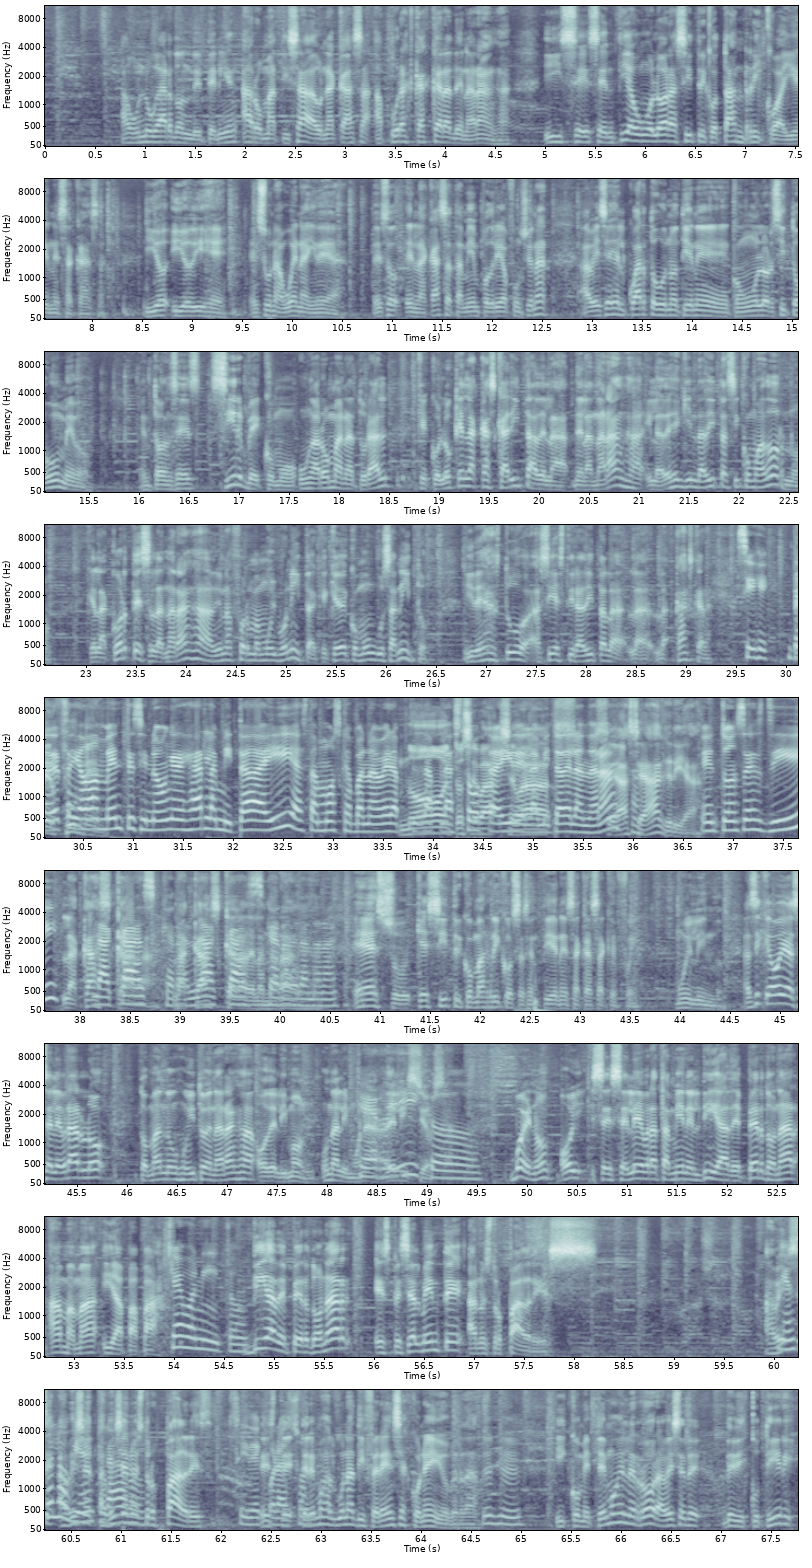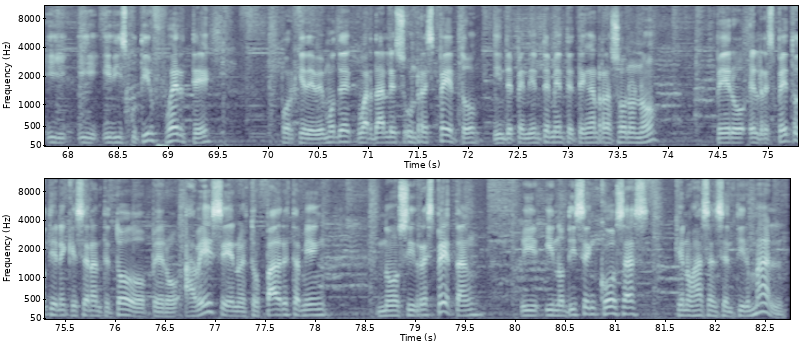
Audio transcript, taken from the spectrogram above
a un lugar donde tenían aromatizada una casa a puras cáscaras de naranja y se sentía un olor a cítrico tan rico ahí en esa casa. Y yo, y yo dije, es una buena idea. Eso en la casa también podría funcionar. A veces el cuarto uno tiene con un olorcito húmedo. Entonces sirve como un aroma natural que coloques la cascarita de la, de la naranja y la dejes guindadita así como adorno. Que la cortes la naranja de una forma muy bonita, que quede como un gusanito. Y dejas tú así estiradita la, la- la cáscara. Sí, Perfume. detalladamente, si no van a dejar la mitad ahí, hasta moscas van a ver a- No, la plastota va- ahí de la mitad de la naranja. Se hace agria. Entonces di La cáscara, la cáscara, la cáscara de la naranja. de la naranja. Eso, qué cítrico más rico se sentía en esa casa que fue. Muy lindo. Así que voy a celebrarlo tomando un juguito de naranja o de limón. Una limonada deliciosa. Bueno, hoy se celebra también el día de perdonar a mamá y a papá. Qué bonito. Día de perdonar especialmente a nuestros padres. A veces, a veces, bien, a veces nuestros padres Sí, este, tenemos algunas diferencias con ellos, ¿verdad? Y cometemos el error a veces de, de discutir y, y- y discutir fuerte, porque debemos de guardarles un respeto, independientemente tengan razón o no, pero el respeto tiene que ser ante todo, pero a veces nuestros padres también nos irrespetan y, y nos dicen cosas que nos hacen sentir mal.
